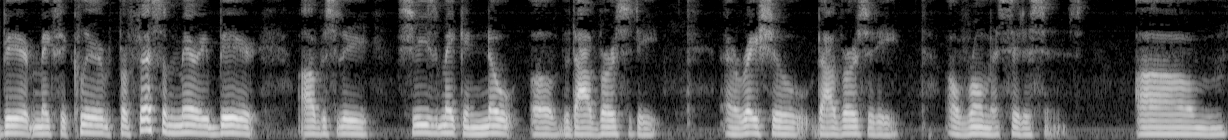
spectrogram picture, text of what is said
Beard makes it clear. Professor Mary Beard, obviously, she's making note of the diversity and racial diversity of Roman citizens. Um,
